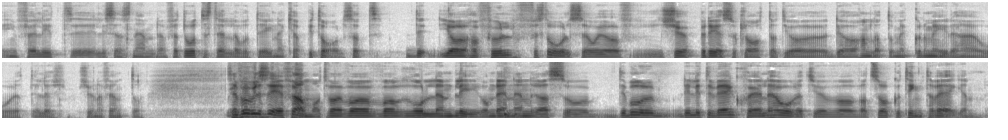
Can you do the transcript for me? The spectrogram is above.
inför Elitlicensnämnden för att återställa vårt egna kapital. Så att det, jag har full förståelse och jag köper det såklart att jag, det har handlat om ekonomi det här året eller 2015. Sen får vi väl se framåt vad, vad, vad, rollen blir om den ändras. Och det, beror, det är lite vägskäl det här året ju vart saker och ting tar vägen.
